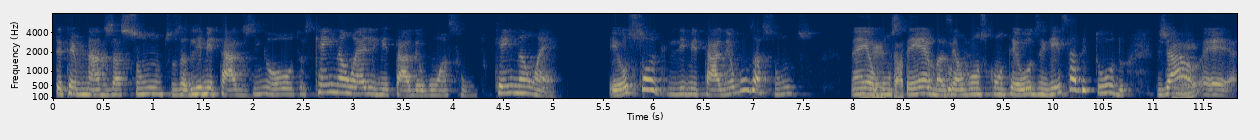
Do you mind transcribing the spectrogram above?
determinados assuntos, limitados em outros. Quem não é limitado em algum assunto? Quem não é? Eu sou limitado em alguns assuntos né, em alguns temas, tudo. em alguns conteúdos, ninguém sabe tudo. Já é,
